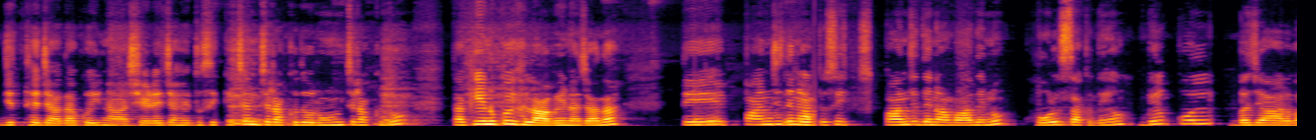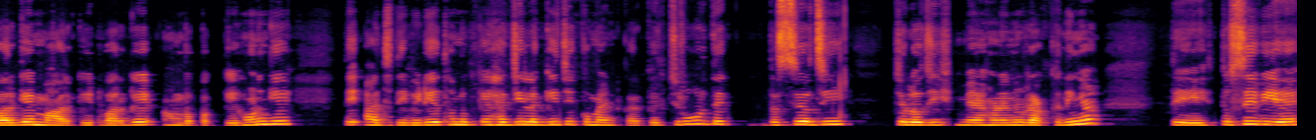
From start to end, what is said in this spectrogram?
ਜਿੱਥੇ ਜ਼ਿਆਦਾ ਕੋਈ ਨਾ ਛੇੜੇ, ਚਾਹੇ ਤੁਸੀਂ ਕਿਚਨ 'ਚ ਰੱਖ ਦਿਓ ਰੂਮ 'ਚ ਰੱਖ ਦਿਓ ਤਾਂ ਕਿ ਇਹਨੂੰ ਕੋਈ ਹਿਲਾਵੇ ਨਾ ਜ਼ਿਆਦਾ। ਤੇ 5 ਦਿਨਾਂ, ਤੁਸੀਂ 5 ਦਿਨਾਂ ਬਾਅਦ ਇਹਨੂੰ ਖੋਲ ਸਕਦੇ ਹੋ। ਬਿਲਕੁਲ ਬਾਜ਼ਾਰ ਵਰਗੇ ਮਾਰਕੀਟ ਵਰਗੇ, ਅੰਬ ਪੱਕੇ ਹੋਣਗੇ। ਤੇ ਅੱਜ ਦੀ ਵੀਡੀਓ ਤੁਹਾਨੂੰ ਕਿਹੋ ਜਿਹੀ ਲੱਗੀ ਜੀ ਕਮੈਂਟ ਕਰਕੇ ਜ਼ਰੂਰ ਦੱਸਿਓ ਜੀ। ਚਲੋ ਜੀ, ਮੈਂ ਹੁਣ ਇਹਨੂੰ ਰੱਖਦੀ ਆ ਤੇ ਤੁਸੀਂ ਵੀ ਇਹ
